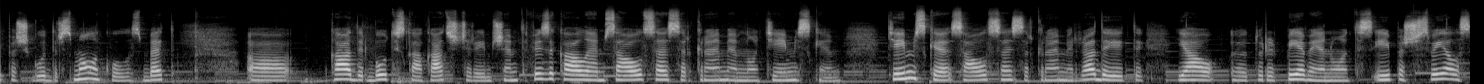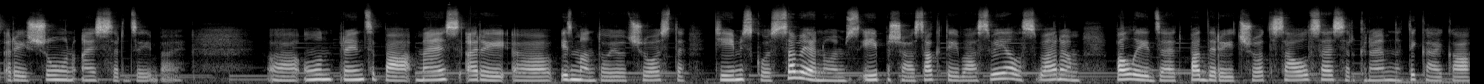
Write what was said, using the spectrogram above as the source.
īpaši gudras molekulas, bet uh, kāda ir būtiskākā atšķirība šiem fizikāliem saules aizsardzības krēmiem no ķīmiskiem? Ķīmiskie saules aizsardzības krēmi ir radīti jau tur ir pievienotas īpašas vielas arī šūnu aizsardzībai. Uh, un, principā, mēs arī uh, izmantojot šos ķīmiskos savienojumus, īpašās aktīvās vielas, varam palīdzēt padarīt šo saules aizsardzību krēmu ne tikai kā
